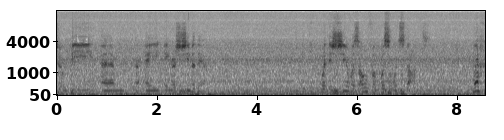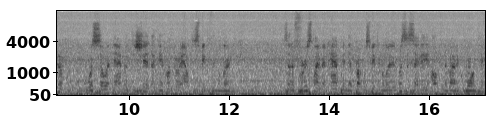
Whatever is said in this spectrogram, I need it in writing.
to be um, a, a Rosh there. When the shir was over, Musar would start. Bachram was so enamored of the shit that they hung around to speak to the learning. So the first time it happened that Bachram was speaking to the learning, Musa said that the Alter Novardok warned him.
